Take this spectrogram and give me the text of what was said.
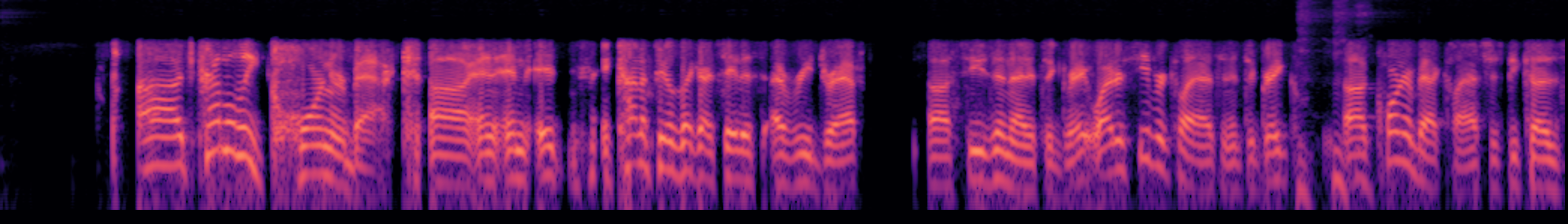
Uh, it's probably cornerback, uh, and, and it it kind of feels like I say this every draft uh, season that it's a great wide receiver class and it's a great uh, cornerback class, just because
